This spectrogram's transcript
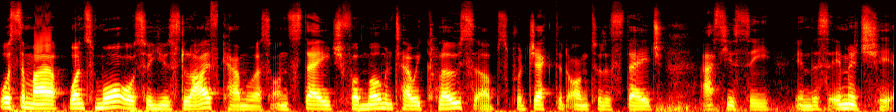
Ostermeier once more also used live cameras on stage for momentary close-ups projected onto the stage as you see in this image here.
